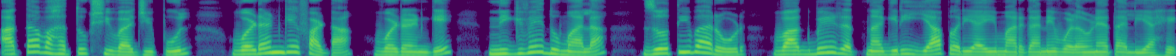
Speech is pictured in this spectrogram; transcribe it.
आता वाहतूक शिवाजी पूल वडणगे फाटा वडणगे निगवे दुमाला ज्योतिबा रोड वाघबीळ रत्नागिरी या पर्यायी मार्गाने वळवण्यात आली आहे.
